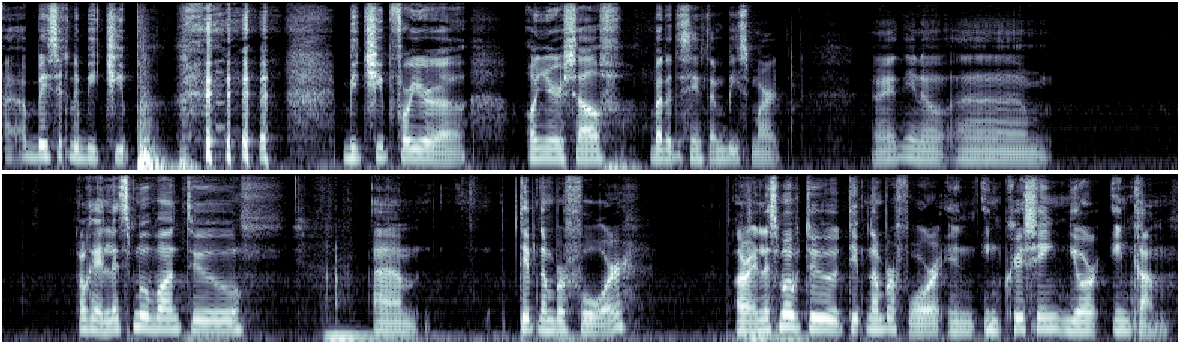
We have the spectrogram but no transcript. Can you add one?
uh, basically be cheap be cheap for your uh, on yourself but at the same time be smart right you know um okay let's move on to um tip number 4 all right, let's move to tip number four in increasing your income.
